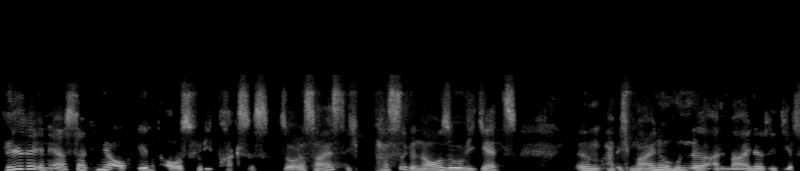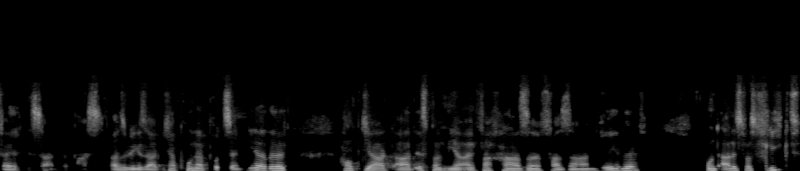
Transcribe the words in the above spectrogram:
bilde in erster Linie auch eben aus für die Praxis. So, das heißt, ich passe genauso wie jetzt, ähm, habe ich meine Hunde an meine Revierverhältnisse angepasst. Also wie gesagt, ich habe 100% Niederwild. Hauptjagdart ist bei mir einfach Hase, Fasan, Rehwild. Und alles, was fliegt,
